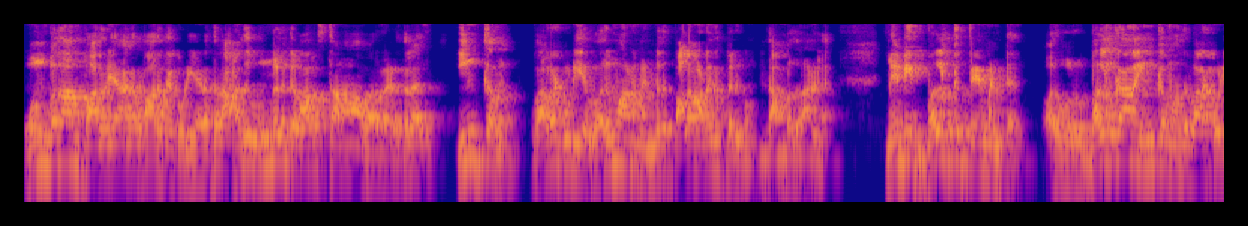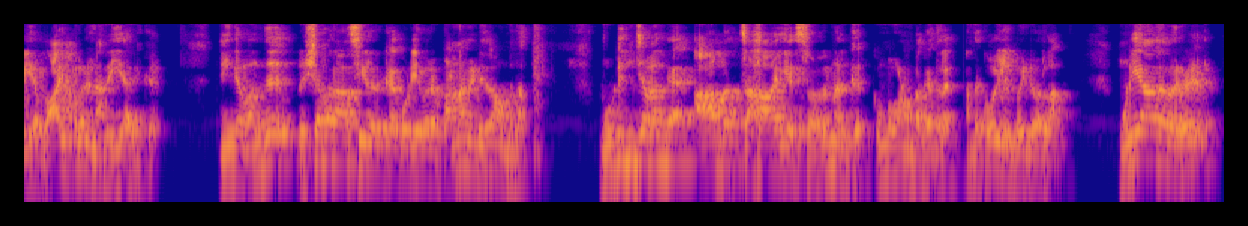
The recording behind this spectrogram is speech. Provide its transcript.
ஒன்பதாம் பார்வையாக பார்க்கக்கூடிய இடத்துல அது உங்களுக்கு லாபஸ்தானமா வர்ற இடத்துல இன்கம் வரக்கூடிய வருமானம் என்பது பல மடங்கு பெருகும் இந்த ஐம்பது நாள்ல. மேபி பல்க் பேமெண்ட் ஒரு ஒரு பல்கான இன்கம் வந்து வரக்கூடிய வாய்ப்புகள் நிறைய இருக்கு. நீங்க வந்து ரிஷபராசியில் இருக்கக்கூடியவரை பண்ண வேண்டியதுலாம் ஒண்ணுதான். முடிஞ்சவங்க ஆபத் சகாயேஸ்வரர்னு இருக்கு. கும்பகோணம் பக்கத்துல. அந்த கோயிலுக்கு போயிட்டு வரலாம். முடியாதவர்கள்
